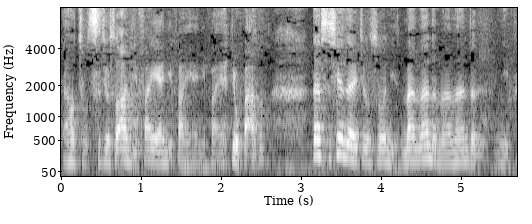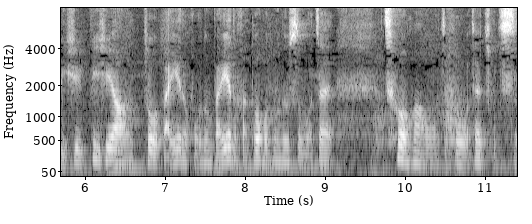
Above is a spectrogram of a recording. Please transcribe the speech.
然后主持就说啊，你发言，你发言，你发言就完了。但是现在就是说，你慢慢的、慢慢的，你必须必须要做白夜的活动。白夜的很多活动都是我在策划，我和我在主持。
